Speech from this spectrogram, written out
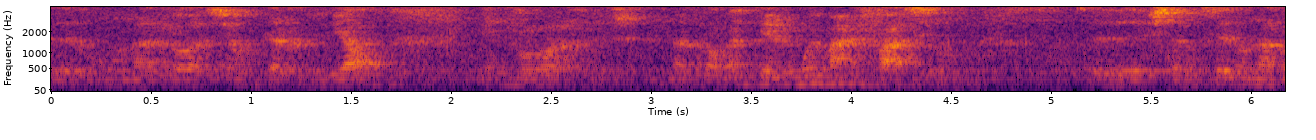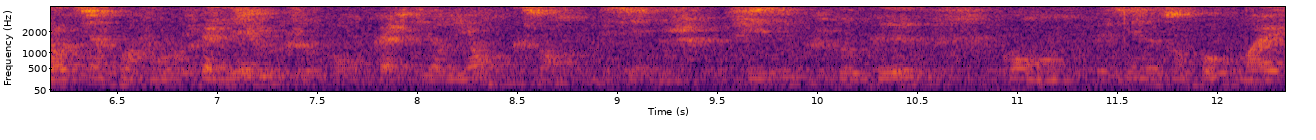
uh, uma relação territorial entre os Naturalmente que é muito mais fácil uh, estabelecer uma relação com os gallegos e León, que são vizinhos físicos, do que com vizinhos um pouco mais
